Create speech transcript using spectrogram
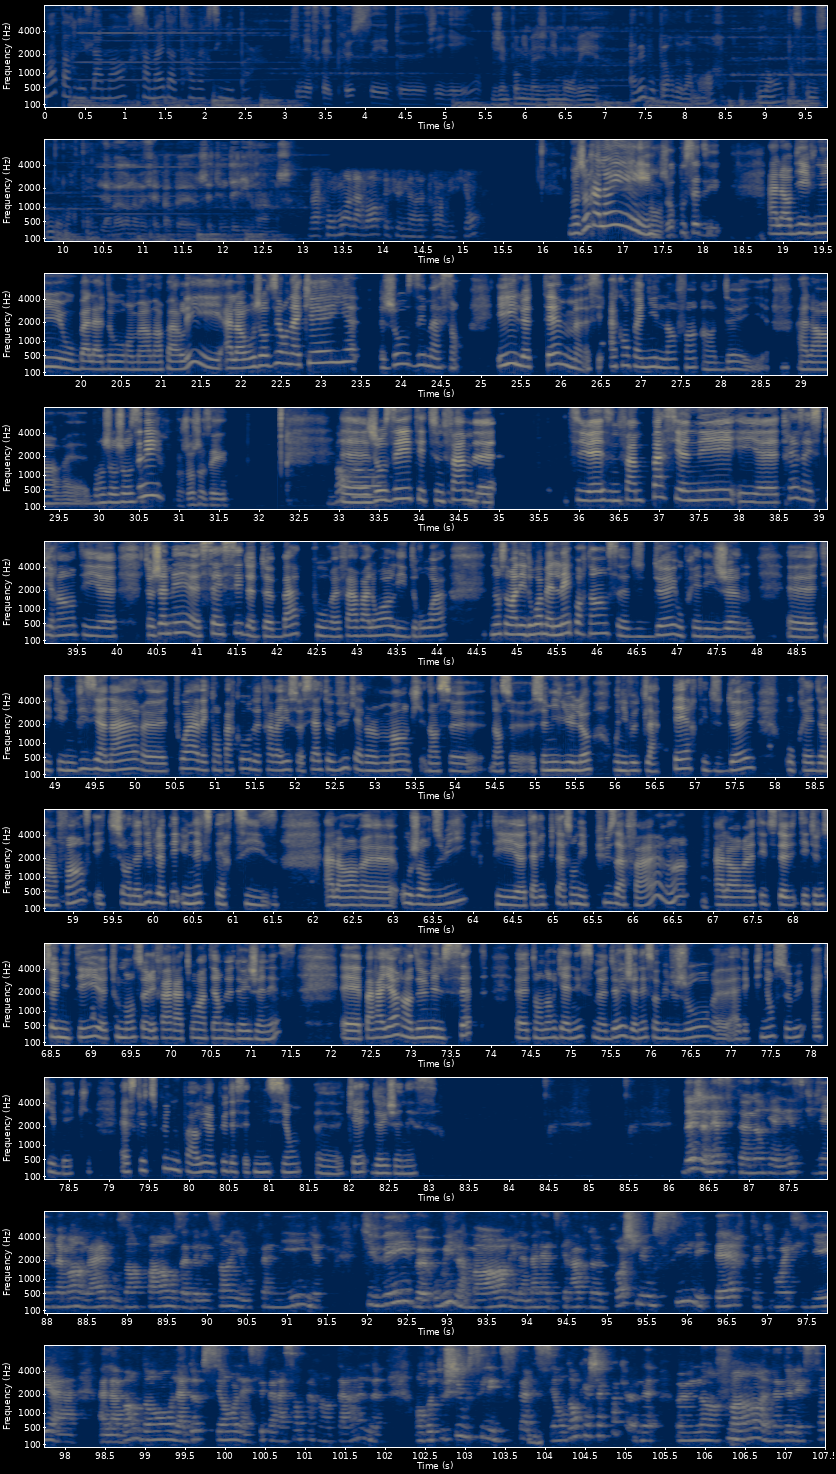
Moi, parler de la mort, ça m'aide à traverser mes peurs. Ce qui m'effraie le plus, c'est de vieillir. J'aime pas m'imaginer mourir. Avez-vous peur de la mort? Non, parce que nous sommes des mortels. La mort ne me fait pas peur, c'est une délivrance. Mais pour moi, la mort, c'est une euh, transition. Bonjour Alain. Bonjour Poussadi. Alors, bienvenue au balado, on meurt d'en parler. Alors, aujourd'hui, on accueille José Masson. Et le thème, c'est accompagner l'enfant en deuil. Alors, euh, bonjour José. Bonjour José. Euh, José, tu es une femme, euh, tu es une femme passionnée et euh, très inspirante et euh, tu n'as jamais euh, cessé de te battre pour euh, faire valoir les droits, non seulement les droits, mais l'importance du deuil auprès des jeunes. Euh, tu es, une visionnaire. toi, avec ton parcours de travailleuse sociale, tu as vu qu'il y avait un manque dans ce, dans ce, milieu-là au niveau de la perte et du deuil auprès de l'enfance et tu en as développé une expertise. Alors, aujourd'hui, euh, ta réputation n'est plus à faire. hein. Alors, tu es, une sommité. euh, Tout le monde se réfère à toi en termes de deuil jeunesse. Euh, par ailleurs, en 2007, euh, ton organisme Deuil Jeunesse a vu le jour euh, avec Pignon sur rue à Québec. Est-ce que tu peux nous parler un peu de cette mission euh, qu'est Deuil Jeunesse? Deuil Jeunesse, c'est un organisme qui vient vraiment en aide aux enfants, aux adolescents et aux familles qui vivent, oui, la mort et la maladie grave d'un proche, mais aussi les pertes qui vont être liées à, à l'abandon, l'adoption, la séparation parentale. On va toucher aussi les disparitions. Donc, à chaque fois qu'un un enfant, un adolescent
